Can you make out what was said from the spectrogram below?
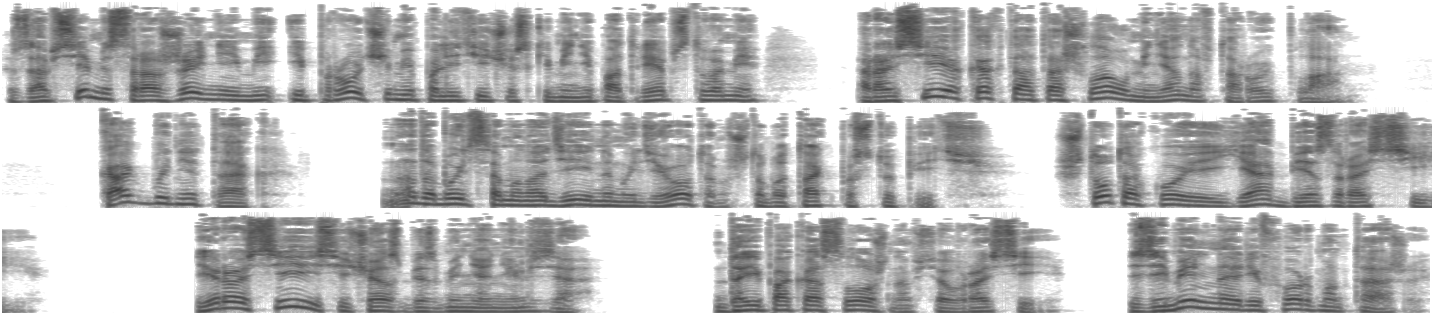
за всеми сражениями и прочими политическими непотребствами Россия как-то отошла у меня на второй план. Как бы не так. Надо быть самонадеянным идиотом, чтобы так поступить. Что такое я без России? И России сейчас без меня нельзя. Да и пока сложно все в России. Земельная реформа та же.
